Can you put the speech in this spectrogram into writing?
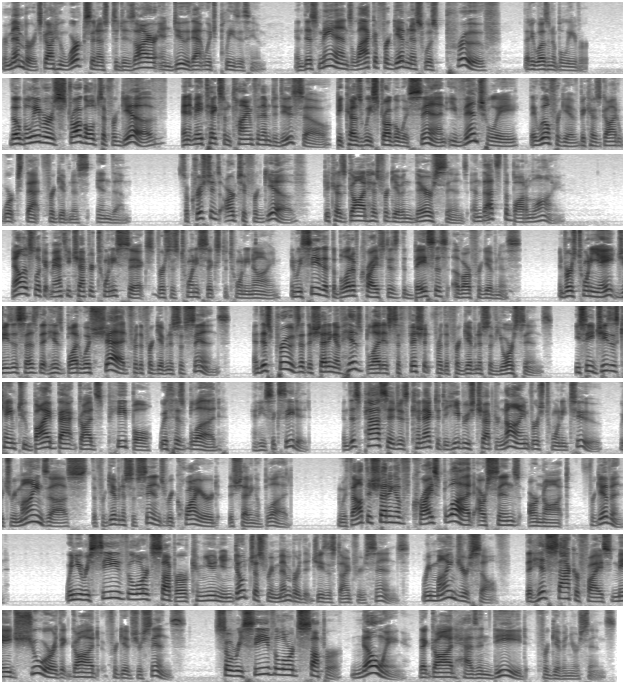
Remember, it's God who works in us to desire and do that which pleases Him. And this man's lack of forgiveness was proof that he wasn't a believer. Though believers struggle to forgive, and it may take some time for them to do so because we struggle with sin, eventually they will forgive because God works that forgiveness in them. So Christians are to forgive, because God has forgiven their sins. And that's the bottom line. Now let's look at Matthew chapter 26, verses 26 to 29. And we see that the blood of Christ is the basis of our forgiveness. In verse 28, Jesus says that his blood was shed for the forgiveness of sins. And this proves that the shedding of his blood is sufficient for the forgiveness of your sins. You see, Jesus came to buy back God's people with his blood, and he succeeded. And this passage is connected to Hebrews chapter 9, verse 22, which reminds us the forgiveness of sins required the shedding of blood. And without the shedding of Christ's blood, our sins are not forgiven. When you receive the Lord's Supper or communion, don't just remember that Jesus died for your sins. Remind yourself that his sacrifice made sure that God forgives your sins. So receive the Lord's Supper knowing that God has indeed forgiven your sins.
